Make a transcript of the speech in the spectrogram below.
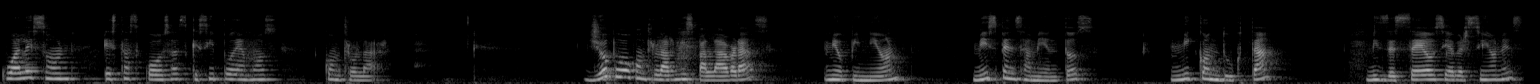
¿cuáles son estas cosas que sí podemos controlar. Yo puedo controlar mis palabras, mi opinión, mis pensamientos, mi conducta, mis deseos y aversiones,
